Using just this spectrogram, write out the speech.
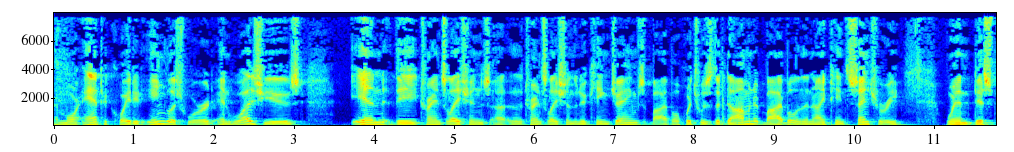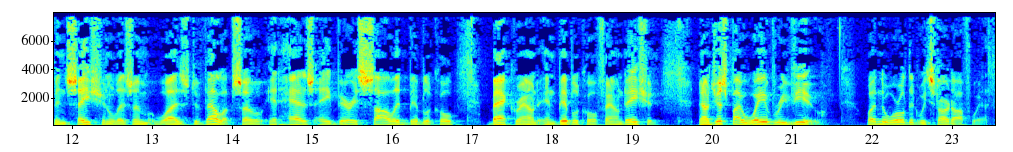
a more antiquated English word and was used in the translations, uh, the translation of the New King James Bible, which was the dominant Bible in the 19th century when dispensationalism was developed. So it has a very solid biblical background and biblical foundation. Now, just by way of review, what in the world did we start off with?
